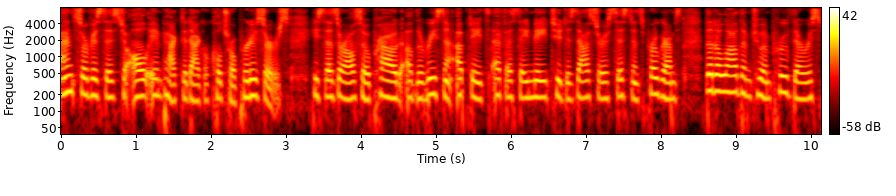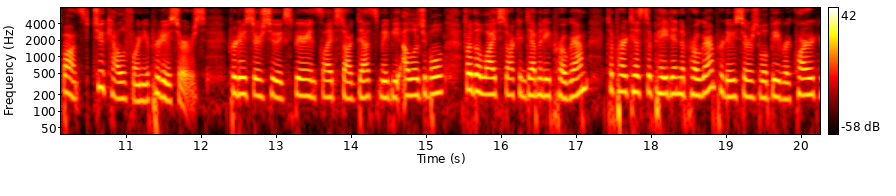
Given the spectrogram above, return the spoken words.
and services to all impacted agricultural producers. He says they're also proud of the recent updates FSA made to disaster assistance programs that allow them to improve their response to California producers. Producers who experience livestock deaths may be eligible for the Livestock Indemnity Program. To participate in the program, producers will be required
